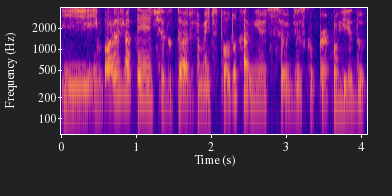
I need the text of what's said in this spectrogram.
E embora já tenha tido teoricamente todo o caminho de seu disco percorrido,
